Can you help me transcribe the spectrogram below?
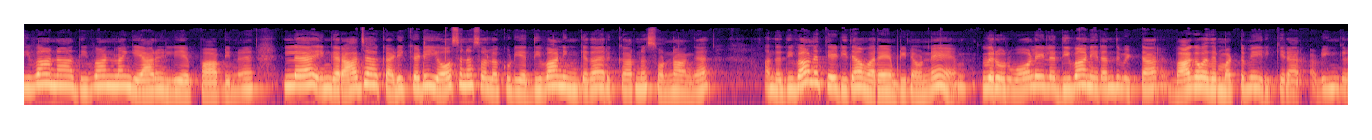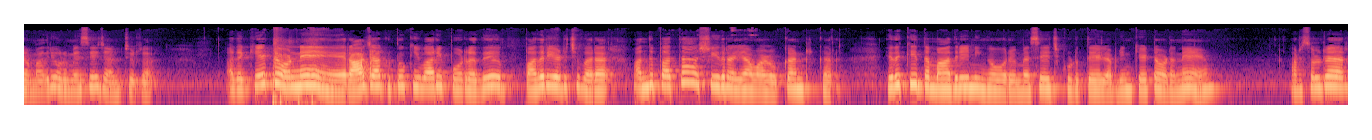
திவானா திவான்லாம் இங்கே யாரும் இல்லையேப்பா அப்படின்னு. இல்லை எங்கள் ராஜாவுக்கு அடிக்கடி யோசனை சொல்லக்கூடிய திவான் இங்கே தான் இருக்காருன்னு சொன்னாங்க. அந்த திவானை தேடி தான் வரேன் அப்படின்னோடனே இவர் ஒரு ஓலையில் திவான் இறந்து விட்டார் பாகவதர் மட்டுமே இருக்கிறார் அப்படிங்கிற மாதிரி ஒரு மெசேஜ் அனுப்பிச்சுடுறார். அதை கேட்ட உடனே ராஜாவுக்கு தூக்கி வாரி போடுறது பதறி அடித்து வரார். வந்து பார்த்தா ஸ்ரீதர் ஐயா வாழ் உட்காண்டிருக்கார் எதுக்கு இந்த மாதிரி நீங்கள் ஒரு மெசேஜ் கொடுத்தேள் அப்படின்னு கேட்ட உடனே அவர் சொல்கிறார்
